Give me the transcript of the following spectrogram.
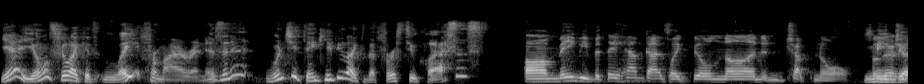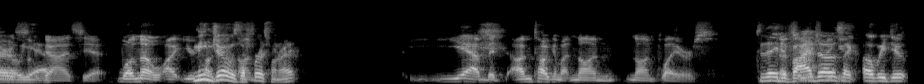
Yeah, you almost feel like it's late for Myron, isn't it? Wouldn't you think he'd be like the first two classes? Um, maybe, but they have guys like Bill Nunn and Chuck Noll. So Mean there, there's Joe, some yeah. guys. Yeah. Well, no, uh, you're Mean Joe about was the first one, right? Yeah, but I'm talking about non non players. Do they That's divide those? Like, oh, we do.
